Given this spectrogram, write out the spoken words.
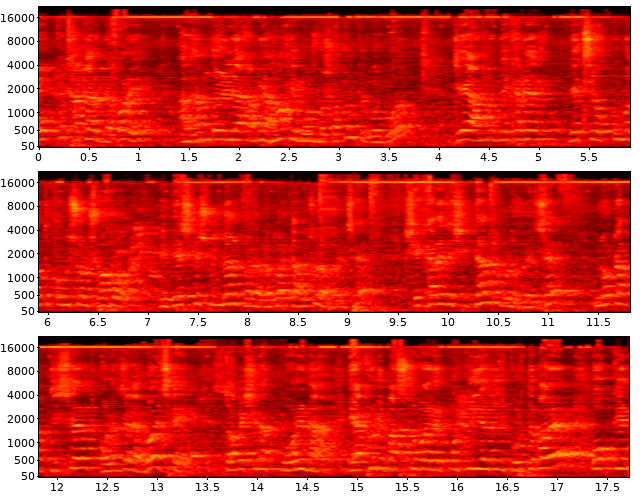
পক্ষ থাকার ব্যাপারে আলহামদুলিল্লাহ আমি আমাকে বলব, সকলকে বলব, যে আমরা যেখানে দেখছি ঐক্যমত কমিশন সহ এই দেশকে সুন্দর করার ব্যাপারটা আলোচনা হয়েছে, সেখানে যে সিদ্ধান্তগুলো হয়েছে, নোট অফ অনেক জায়গায় রয়েছে, তবে সেটা পরে না। এখনই বাস্তবায়নের প্রক্রিয়া যদি করতে পারে, ঐক্যের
